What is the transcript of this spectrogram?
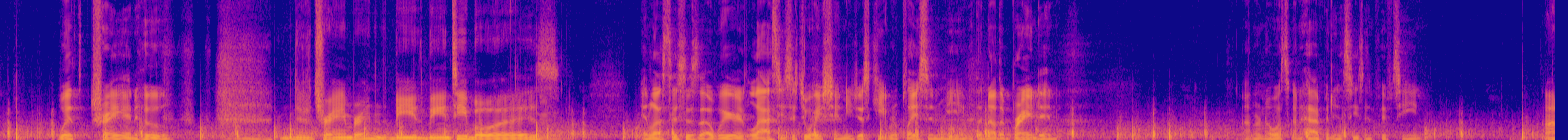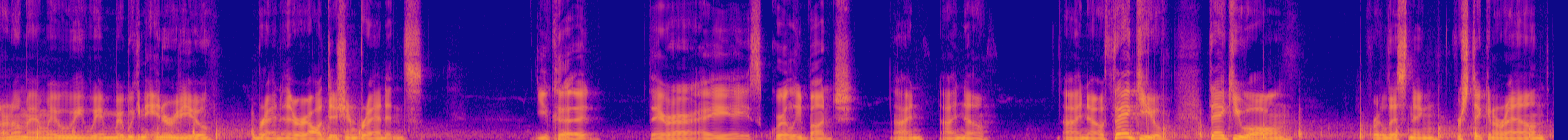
With Trey and who? Trey and Brandon, the B the B and T boys. Unless this is a weird Lassie situation, you just keep replacing me with another Brandon. I don't know what's gonna happen in season 15. I don't know, man. Maybe we, we maybe we can interview Brandon or audition Brandon's. You could. There are a, a squirrely bunch. I I know. I know. Thank you. Thank you all for listening, for sticking around,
